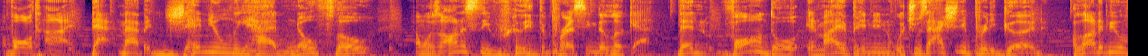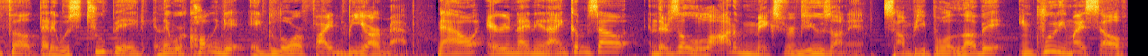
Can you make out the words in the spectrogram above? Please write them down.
of all time. That map genuinely had no flow and was honestly really depressing to look at. Then Vondel, in my opinion, which was actually pretty good, a lot of people felt that it was too big and they were calling it a glorified BR map. Now Area 99 comes out and there's a lot of mixed reviews on it. Some people love it, including myself,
